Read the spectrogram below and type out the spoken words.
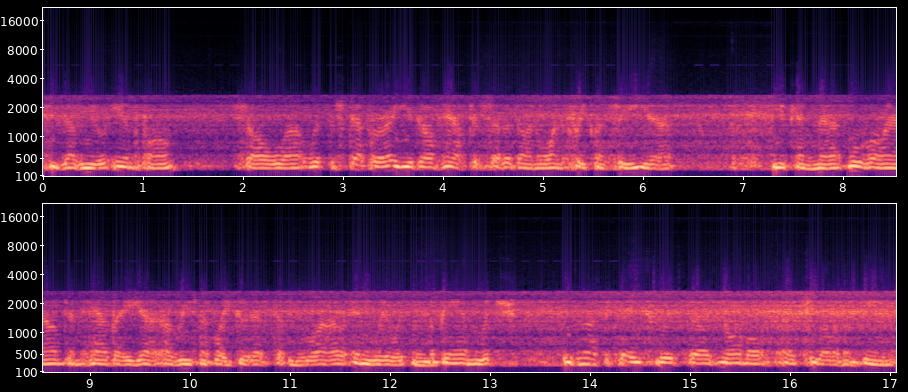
CW and phone. So uh, with the stepper, you don't have to set it on one frequency. Uh, you can uh, move around and have a, uh, a reasonably good SWR anywhere within the band, which is not the case with uh, normal uh, two-element beams.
